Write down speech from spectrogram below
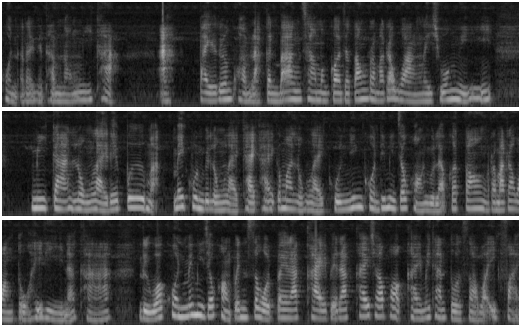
คนอะไรในทำนองนี้ค่ะอะไปเรื่องความรักกันบ้าง ชาวมังกรจะต้องระมัดระวังในช่วงนี้ มีการหลงไหลได้ปลื้มอะ ไม่คุณไปหลงไหลใครๆก็มาหลงไหลคุณ ยิ่งคนที่มีเจ้าของอยู่แล้วก็ต้องระมัดระวังตัวให้ดีนะคะ หรือว่าคนไม่มีเจ้าของเป็นโสดไปรักใครไปรักใครชอบพอใครไม่ทันตรวจสอบว่าอีกฝ่าย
